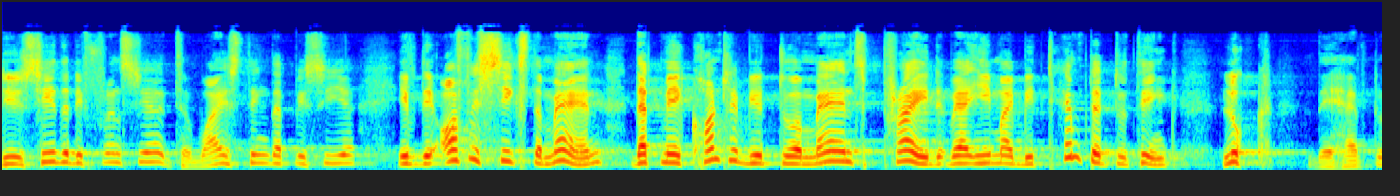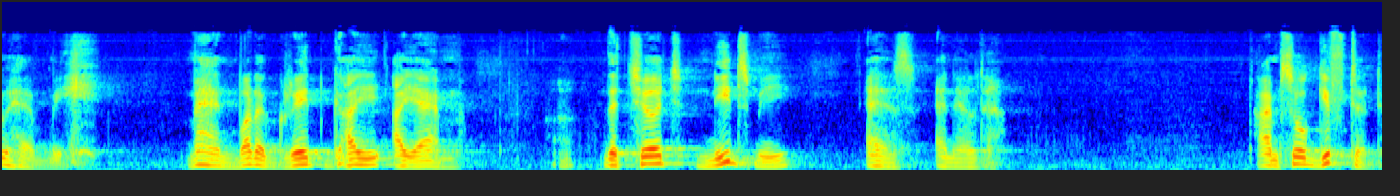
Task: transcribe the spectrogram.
Do you see the difference here? It's a wise thing that we see here. If the office seeks the man, that may contribute to a man's pride where he might be tempted to think, look, they have to have me. Man, what a great guy I am. The church needs me as an elder. I'm so gifted,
